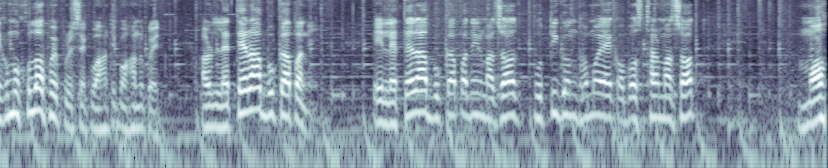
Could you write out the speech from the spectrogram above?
এইসমূহ সুলভ হৈ পৰিছে গুৱাহাটী মহানগৰীত। আৰু লেতেৰা বোকা পানী এই লেতেৰা বোকা পানীৰ মাজত পুতিগন্ধময় এক অৱস্থাৰ মাজত মহ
